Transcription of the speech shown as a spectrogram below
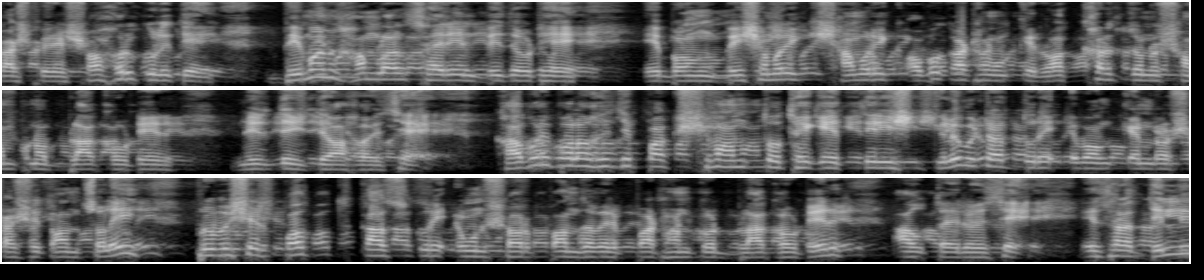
কাশ্মীরের শহরগুলিতে বিমান হামলার সাইরেন বেজে ওঠে এবং বেসামরিক সামরিক অবকাঠামোকে রক্ষার জন্য সম্পূর্ণ ব্ল্যাক আউটের নির্দেশ দেওয়া হয়েছে। খবরে বলা হয়েছে, পাক সীমান্ত থেকে তিরিশ কিলোমিটার দূরে এবং কেন্দ্র শাসিত অঞ্চলে প্রবেশের পথ কাজ করে এমন শহর পাঞ্জাবের পাঠানকোট ব্ল্যাক আউটের আওতায় রয়েছে। এছাড়া দিল্লি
